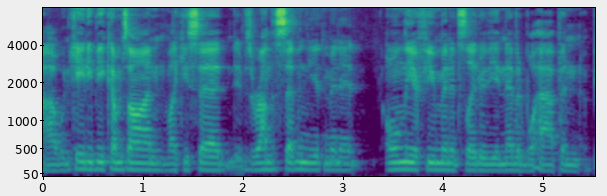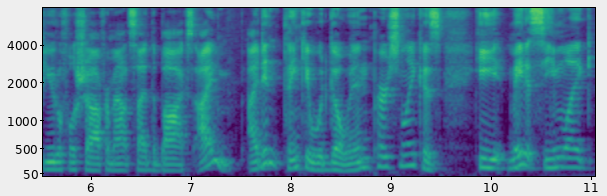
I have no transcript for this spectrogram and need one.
uh, when KDB comes on, like you said, it was around the 70th minute. Only a few minutes later, the inevitable happened. A beautiful shot from outside the box. I I didn't think it would go in personally because he made it seem like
